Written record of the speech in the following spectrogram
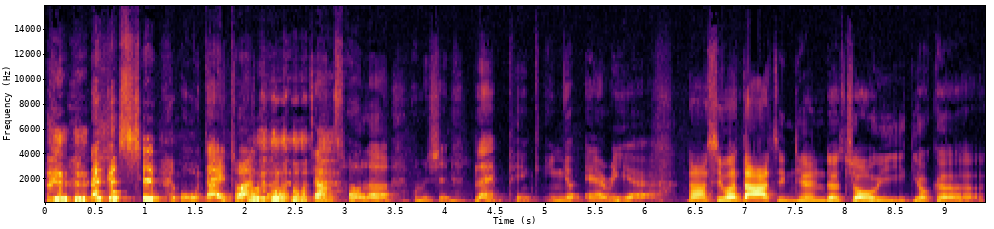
那个是五代团了，讲错了，我们是 Blackpink in your area。那希望大家今天的周一有个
